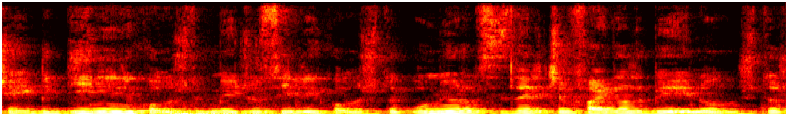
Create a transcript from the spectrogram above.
şey bir dinini konuştuk, mecusiliği konuştuk. Umuyorum sizler için faydalı bir yayın olmuştur.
